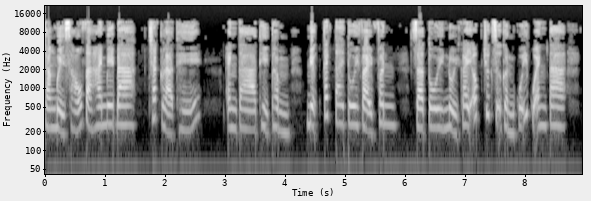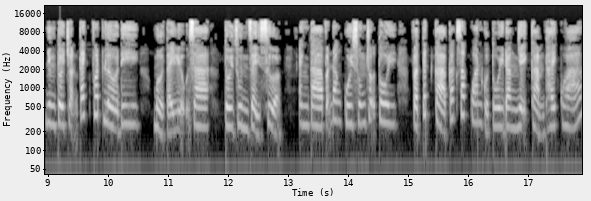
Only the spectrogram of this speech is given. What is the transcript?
Trang 16 và 23, chắc là thế. Anh ta thì thầm, miệng cách tai tôi vài phân, da tôi nổi gai ốc trước sự gần gũi của anh ta, nhưng tôi chọn cách phớt lờ đi, mở tài liệu ra, tôi run rẩy sửa, anh ta vẫn đang cúi xuống chỗ tôi và tất cả các giác quan của tôi đang nhạy cảm thái quá.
